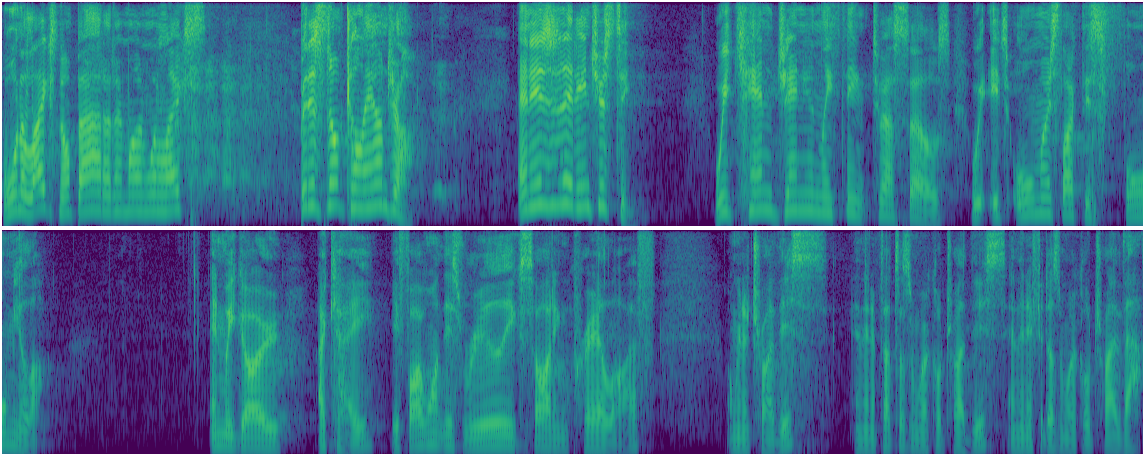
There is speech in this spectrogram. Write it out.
Warner Lake's not bad. I don't mind Warner Lakes. But it's not Caloundra. And isn't it interesting? We can genuinely think to ourselves, it's almost like this formula and we go, okay, if I want this really exciting prayer life, I'm going to try this. And then if that doesn't work, I'll try this. And then if it doesn't work, I'll try that.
